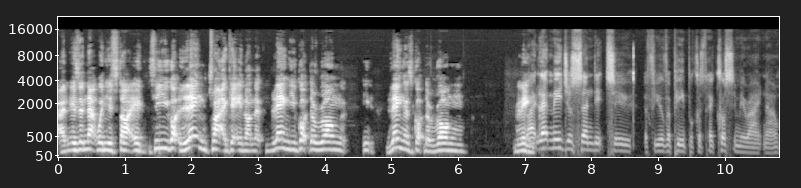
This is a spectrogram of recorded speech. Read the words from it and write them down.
and isn't that when you started? See, you got Leng trying to get in on it. Leng, you got the wrong. Leng has got the wrong link. Right, let me just send it to a few other people because they're cussing me right now.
